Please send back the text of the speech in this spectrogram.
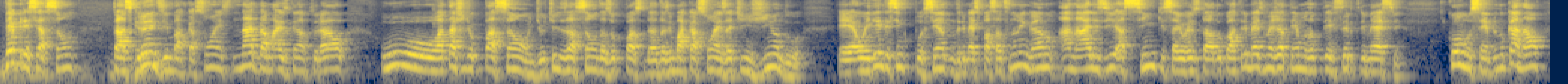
depreciação das grandes embarcações, nada mais do que natural. O, a taxa de ocupação, de utilização das, das embarcações atingindo é, 85% no trimestre passado, se não me engano. Análise assim que saiu o resultado do quarto trimestre, mas já temos o terceiro trimestre, como sempre, no canal.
